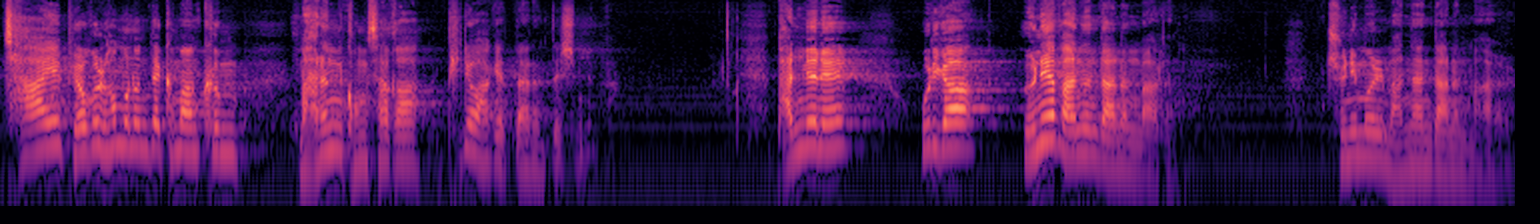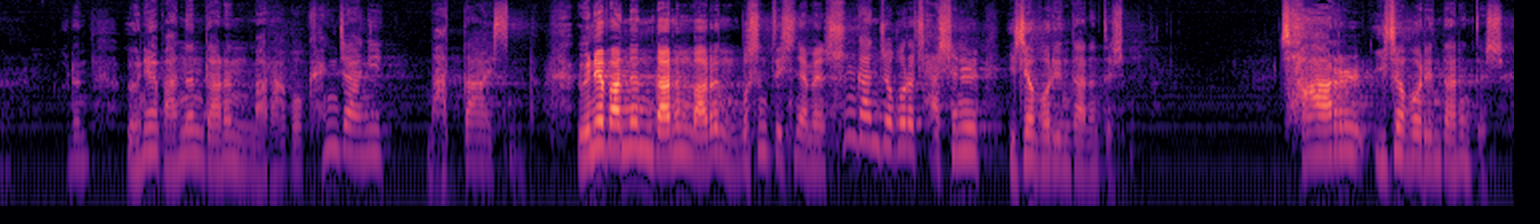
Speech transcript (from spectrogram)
자아의 벽을 허무는데 그만큼 많은 공사가 필요하겠다는 뜻입니다. 반면에 우리가 은혜 받는다는 말은 주님을 만난다는 말은 은혜 받는다는 말하고 굉장히 맞닿아 있습니다. 은혜 받는다는 말은 무슨 뜻이냐면 순간적으로 자신을 잊어버린다는 뜻입니다. 자아를 잊어버린다는 뜻이에요.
